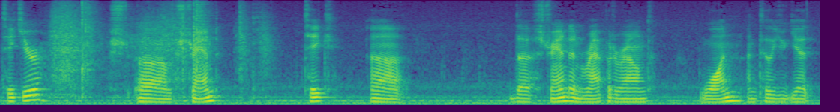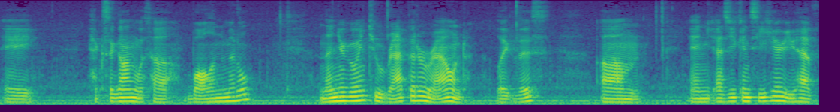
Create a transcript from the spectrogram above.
take your um, strand, take uh, the strand and wrap it around one until you get a hexagon with a ball in the middle. And then you're going to wrap it around like this. Um, and as you can see here, you have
